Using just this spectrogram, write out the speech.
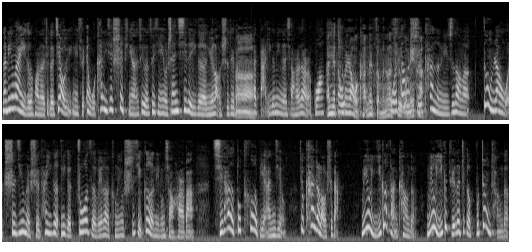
那另外一个的话呢，这个教育，你说，哎，我看那些视频啊，这个最近有山西的一个女老师，对吧？啊她打一个那个小孩的耳光。哎呀，他们让我看，那怎么了？我当时看。看了，你知道吗？更让我吃惊的是，他一个那个桌子围了可能有十几个那种小孩吧，其他的都特别安静，就看着老师打，没有一个反抗的，没有一个觉得这个不正常的，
